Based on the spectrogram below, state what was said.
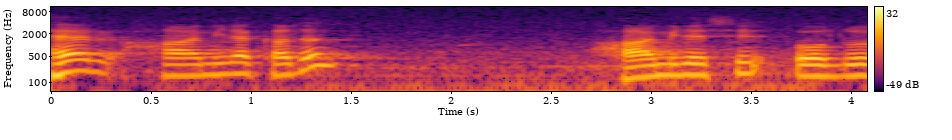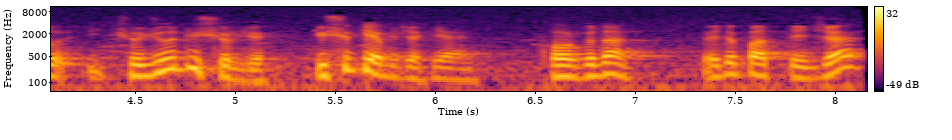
Her hamile kadın hamilesi olduğu çocuğu düşürecek. Düşük yapacak yani. Korkudan. Ödü patlayacak.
